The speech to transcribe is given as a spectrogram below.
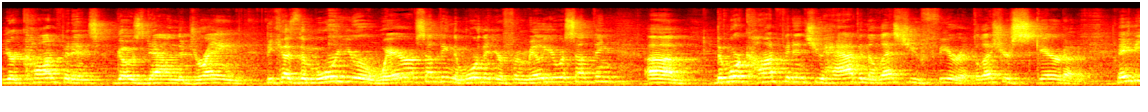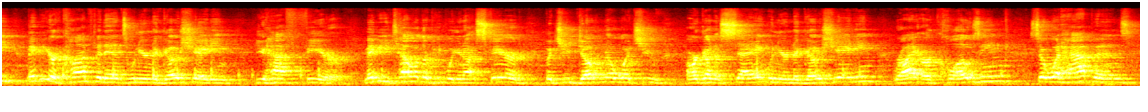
your confidence goes down the drain because the more you're aware of something, the more that you're familiar with something, um, the more confidence you have and the less you fear it, the less you're scared of it. Maybe, maybe your confidence when you're negotiating, you have fear. Maybe you tell other people you're not scared, but you don't know what you are going to say when you're negotiating, right, or closing. So what happens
